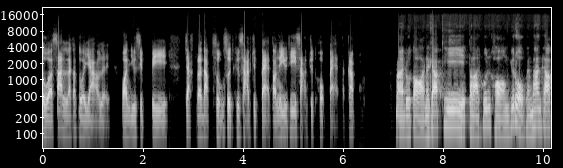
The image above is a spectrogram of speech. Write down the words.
ตัวสั้นแล้วก็ตัวยาวเลย บอลยู10 ปี จากระดับสูงสุดคือ 3.8 ตอนนี้อยู่ที่ 3.68 นะครับ มาดูต่อนะครับที่ตลาดหุ้นของยุโรปกันบ้างครับ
